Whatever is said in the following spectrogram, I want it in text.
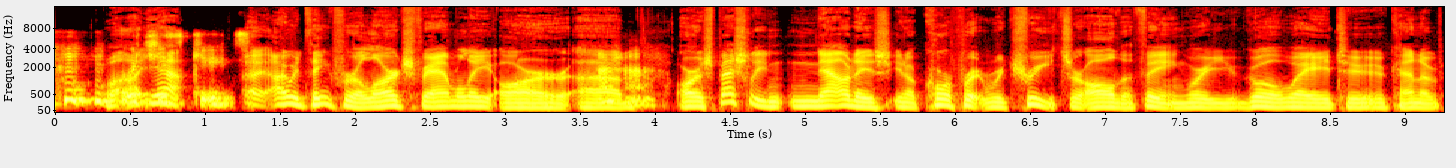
well, which yeah, is cute. I would think for a large family or, um, uh-huh. or especially nowadays, you know, corporate retreats are all the thing where you go away to kind of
